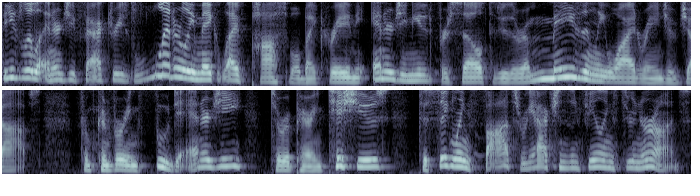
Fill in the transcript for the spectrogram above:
These little energy factories literally make life possible by creating the energy needed for cells to do their amazingly wide range of jobs, from converting food to energy, to repairing tissues, to signaling thoughts, reactions, and feelings through neurons.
